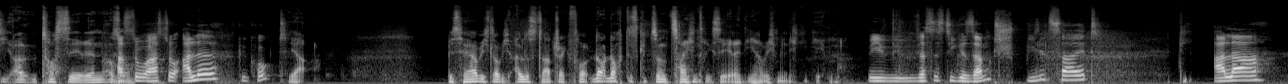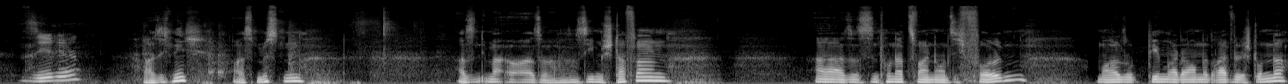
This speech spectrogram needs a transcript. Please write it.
die alten TOS-Serien, also hast du, hast du alle geguckt? ja. Bisher habe ich, glaube ich, alle Star Trek folgen. Doch, doch, es gibt so eine Zeichentrickserie, die habe ich mir nicht gegeben. Wie, wie, was ist die Gesamtspielzeit Die- aller Serien? Weiß ich nicht. Aber es müssten. Also sind immer also sieben Staffeln. Äh, Also es sind 192 Folgen. Mal so Pi mal Daumen eine Dreiviertelstunde.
